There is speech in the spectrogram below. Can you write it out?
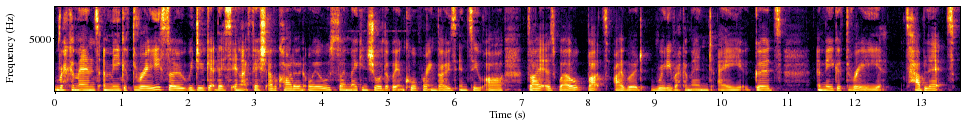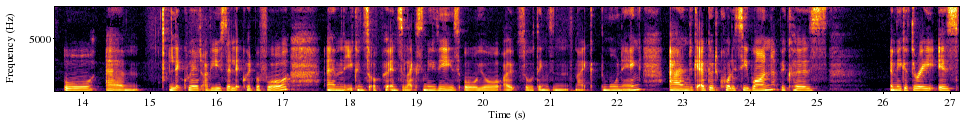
recommends omega 3 so we do get this in like fish avocado and oils. So making sure that we're incorporating those into our diet as well. But i would really recommend a good omega 3 tablet or um, liquid. I've used a liquid before um, that you can sort of put into like smoothies or your oats or things in like the morning and get a good quality one because omega 3 is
